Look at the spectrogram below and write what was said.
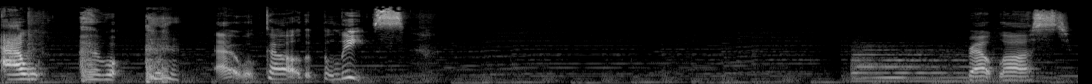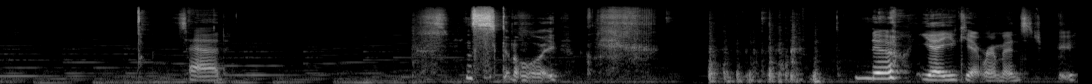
I will, I will, I will call the police. Route lost. Sad. Scutaloy. No, yeah, you can't romance Jerry.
